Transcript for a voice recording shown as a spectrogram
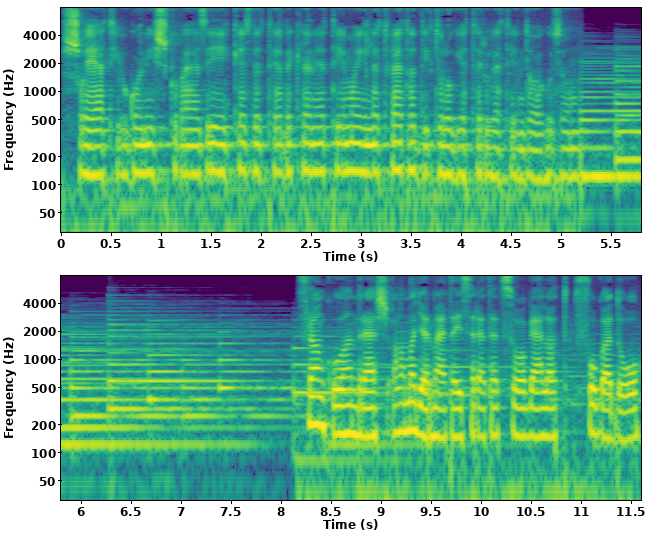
saját jogon is kvázi kezdett érdekelni a téma, illetve hát a diktológia területén dolgozom. Frankó András a Magyar Máltai Szeretett Szolgálat fogadó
